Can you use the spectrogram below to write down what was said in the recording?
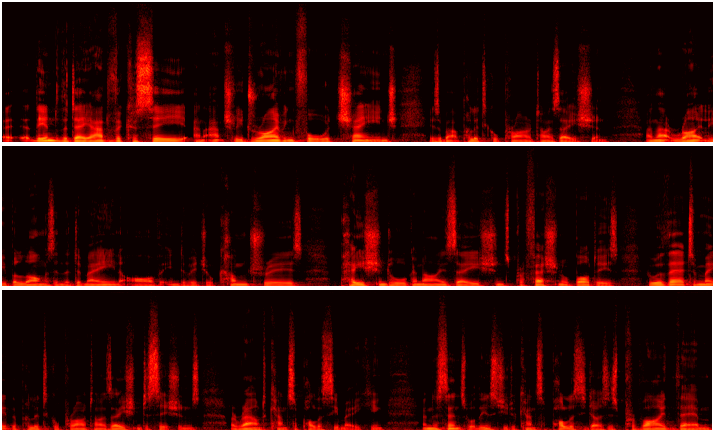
At the end of the day, advocacy and actually driving forward change is about political prioritisation. And that rightly belongs in the domain of individual countries, patient organisations, professional bodies who are there to make the political prioritisation decisions around cancer policy making. And in a sense, what the Institute of Cancer Policy does is provide them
